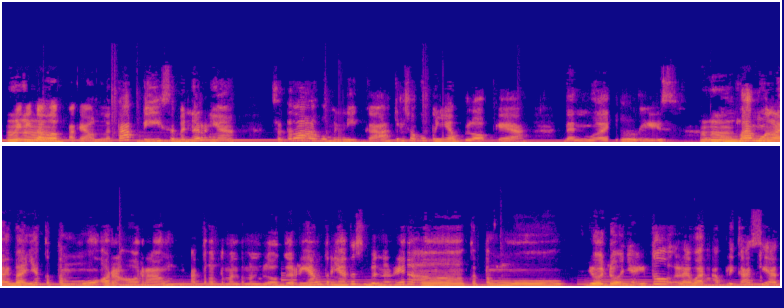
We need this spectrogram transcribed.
Jadi Mm-mm. kalau pakai online tapi sebenarnya setelah aku menikah, terus aku punya blog ya dan mulai nulis, Mm-mm. Mbak mulai banyak ketemu orang-orang atau teman-teman blogger yang ternyata sebenarnya eh, ketemu jodohnya itu lewat aplikasi eh,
